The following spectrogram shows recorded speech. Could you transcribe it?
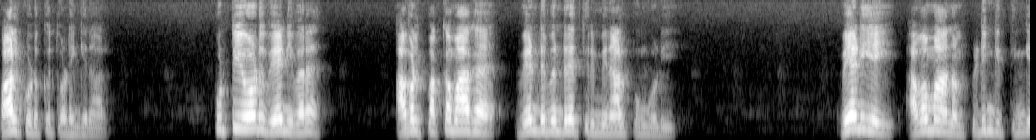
பால் கொடுக்க தொடங்கினாள். புட்டியோடு வேணி வர அவள் பக்கமாக வேண்டுமென்றே திரும்பினாள் பூங்கொடி. வேணியை அவமானம் பிடுங்கி திங்க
